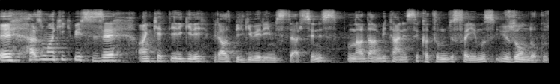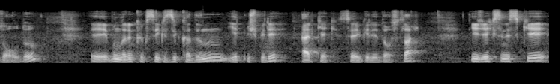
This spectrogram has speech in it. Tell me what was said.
E, her zamanki gibi size anketle ilgili biraz bilgi vereyim isterseniz. Bunlardan bir tanesi katılımcı sayımız 119 oldu. Ee, bunların 48'i kadın, 71'i erkek sevgili dostlar. Diyeceksiniz ki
